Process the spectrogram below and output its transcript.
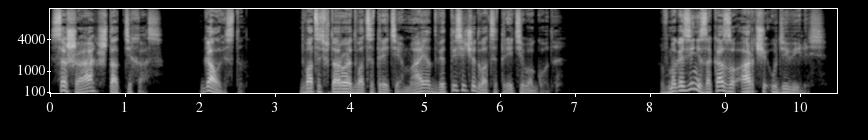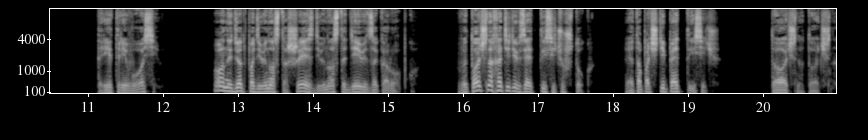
США, штат Техас. Галвестон. 22-23 мая 2023 года. В магазине заказу Арчи удивились. 338. Он идет по 96-99 за коробку. Вы точно хотите взять тысячу штук? Это почти пять тысяч. Точно, точно.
